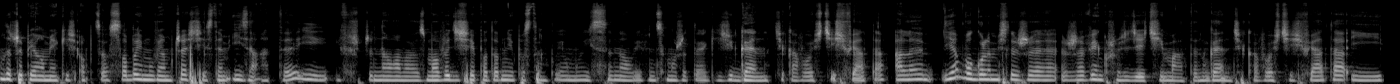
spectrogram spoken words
zaczepiałam jakieś obce osoby i mówiłam: Cześć, jestem Iza, a ty? I, i wszczynałam rozmowę. Dzisiaj podobnie postępują moi synowie, więc może to jakiś gen ciekawości świata. Ale ja w ogóle myślę, że, że większość dzieci ma ten gen ciekawości świata i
